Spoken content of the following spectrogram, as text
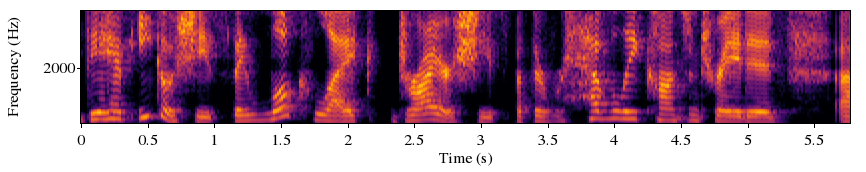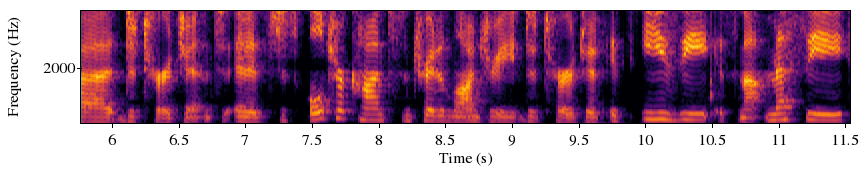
They have eco sheets. They look like dryer sheets, but they're heavily concentrated uh, detergent. And it's just ultra concentrated laundry detergent detergent. It's easy, it's not messy,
